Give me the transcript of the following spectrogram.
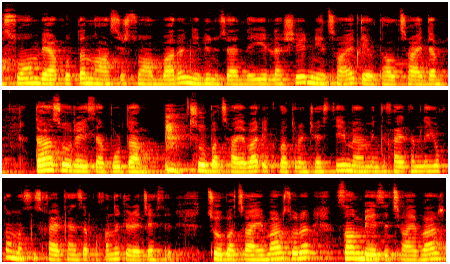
Assuan və yaxud da Nasir su anbarı Nilin üzərində yerləşir. Nil çayı deltalı çaydır. Daha sonra isə burada Çuba çayı var, ekvatorun kəsdiyi. Mənim indi xəritəmdə yoxdur, amma siz xəritənizə baxanda görəcəksiniz. Çuba çayı var, sonra Zambezi çayı var.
